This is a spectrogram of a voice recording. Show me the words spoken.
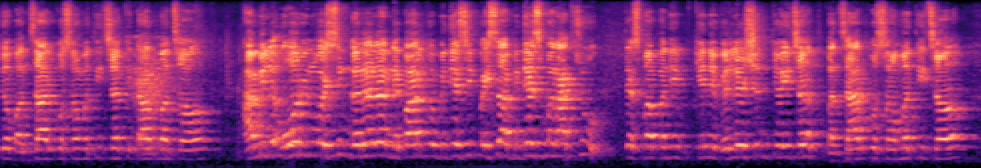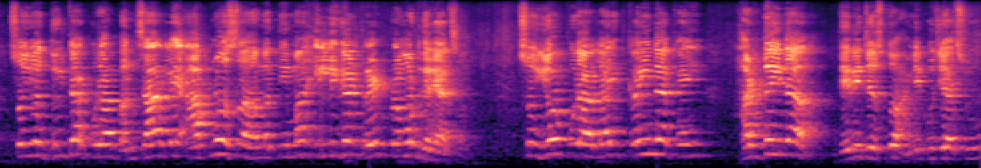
त्यो भन्सारको सहमति छ किताबमा छ। हामीले ओभर इन्भोइसिङ गरेर नेपालको विदेशी पैसा विदेशमा राख्छु। त्यसमा पनि किन भेलुएसन त्यही छ भन्सारको सहमति छ। सो यो दुईटा कुरा भन्सारले आफ्नो सहमतिमा इलिगल ट्रेड प्रमोट गरेका छ सो यो कुरालाई कहीँ न कहीँ हट्दैन धेरै जस्तो हामी बुझेका छौँ।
